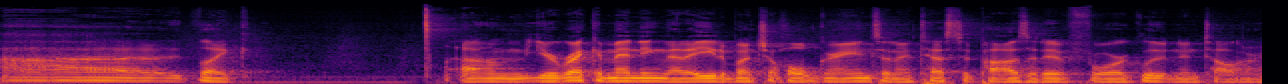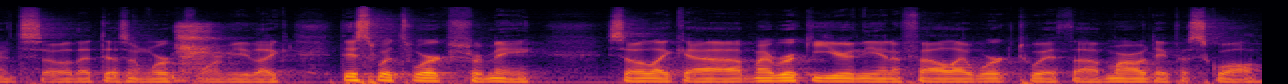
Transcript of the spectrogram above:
uh, like um, you're recommending that I eat a bunch of whole grains and I tested positive for gluten intolerance, so that doesn't work for me. Like this, what's worked for me. So like uh, my rookie year in the NFL, I worked with uh, Mauro Di Pasquale,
